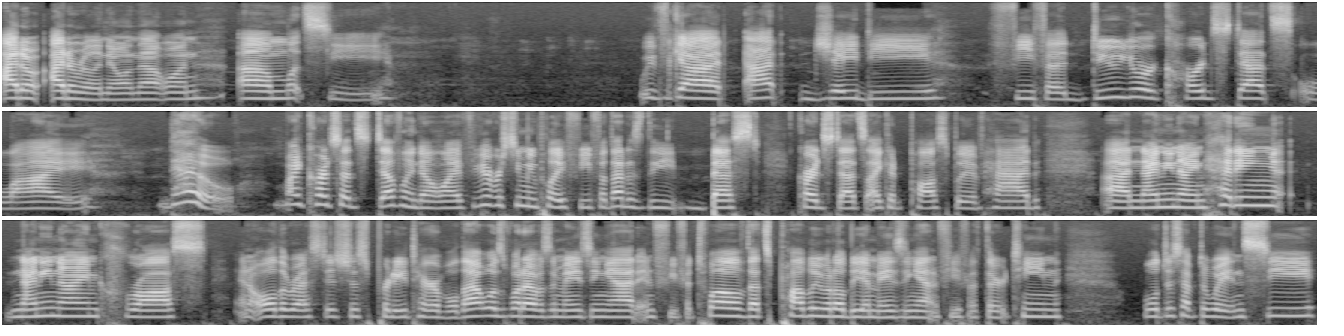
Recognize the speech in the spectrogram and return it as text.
I don't I don't really know on that one. Um, let's see. We've got at JD FIFA. Do your card stats lie? No, my card stats definitely don't lie. If you've ever seen me play FIFA, that is the best card stats I could possibly have had. Uh, 99 heading, 99 cross, and all the rest is just pretty terrible. That was what I was amazing at in FIFA 12. That's probably what I'll be amazing at in FIFA 13. We'll just have to wait and see.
